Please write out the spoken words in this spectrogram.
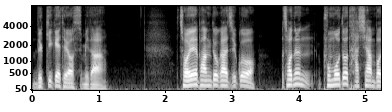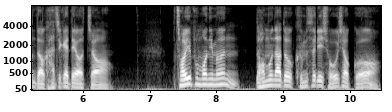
느끼게 되었습니다. 저의 방도 가지고 저는 부모도 다시 한 번 더 가지게 되었죠. 저희 부모님은 너무나도 금슬이 좋으셨고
